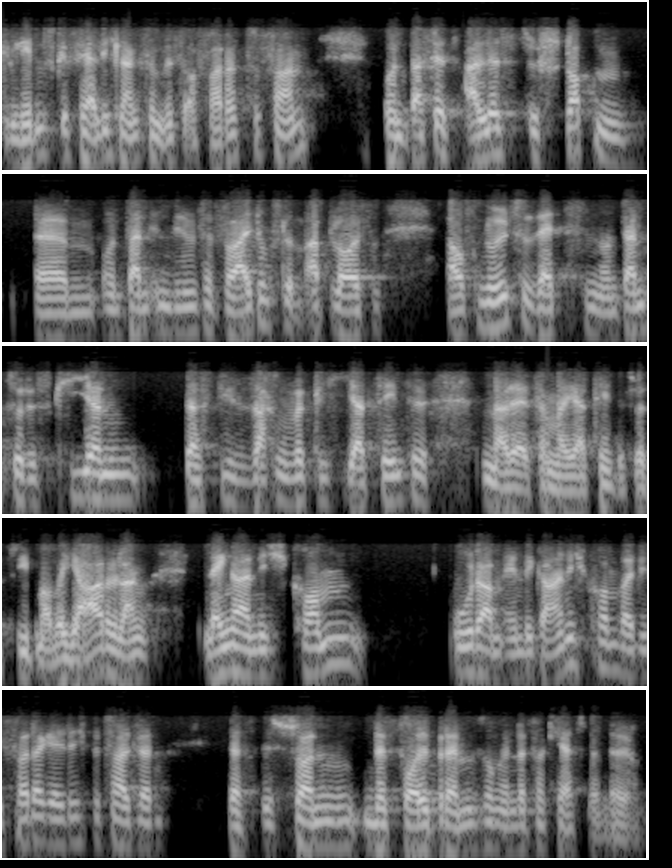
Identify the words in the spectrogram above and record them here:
lebensgefährlich langsam ist, auf Fahrrad zu fahren. Und das jetzt alles zu stoppen ähm, und dann in den Verwaltungsabläufen auf Null zu setzen und dann zu riskieren, dass diese Sachen wirklich Jahrzehnte, na jetzt sagen wir Jahrzehnte ist übertrieben, aber jahrelang länger nicht kommen oder am Ende gar nicht kommen, weil die Fördergelder nicht bezahlt werden, das ist schon eine Vollbremsung in der Verkehrswende.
